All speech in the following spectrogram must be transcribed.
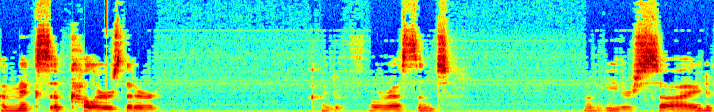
a mix of colors that are kind of fluorescent on either side.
